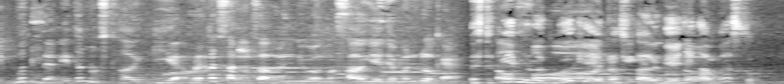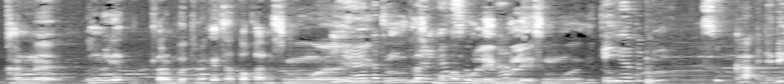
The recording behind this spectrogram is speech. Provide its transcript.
imut dan itu nostalgia mereka sangat-sangat menjual nostalgia zaman dulu kayak Eh, tapi menurut gue kayak nostalgianya gitu. nggak masuk karena lo lihat rambut mereka catokan semua Iya, gitu tapi terus muka bule-bule semua gitu iya tapi suka jadi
